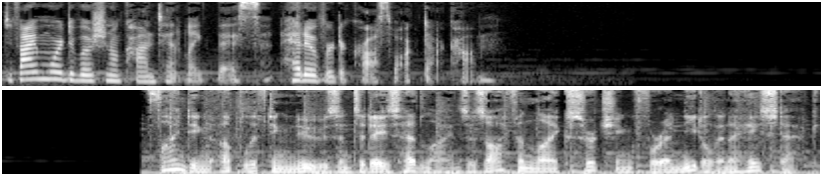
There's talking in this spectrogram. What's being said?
To find more devotional content like this, head over to Crosswalk.com. Finding uplifting news in today's headlines is often like searching for a needle in a haystack.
